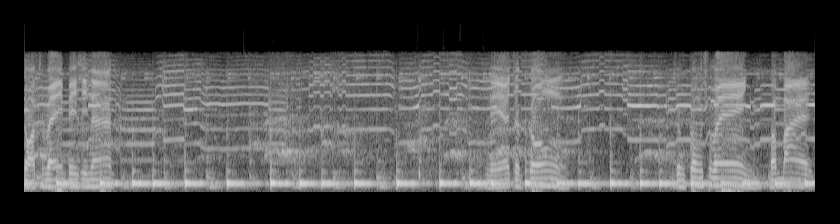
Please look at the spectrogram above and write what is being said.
គាត់ឆ្វេងពីស៊ីណាតនេះជង្គង់ជង្គង់ឆ្វេងបំបែក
